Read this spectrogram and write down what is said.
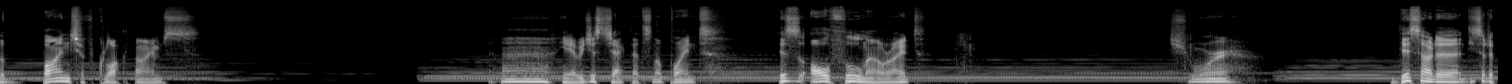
a bunch of clock times. Uh, yeah, we just checked. That's no point. This is all full now, right? Sure. These are the these are the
